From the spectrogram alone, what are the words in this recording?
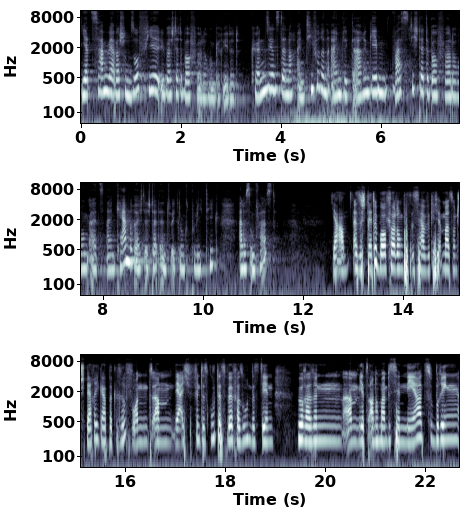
Jetzt haben wir aber schon so viel über Städtebauförderung geredet. Können Sie uns denn noch einen tieferen Einblick darin geben, was die Städtebauförderung als ein Kernbereich der Stadtentwicklungspolitik alles umfasst? Ja, also Städtebauförderung, das ist ja wirklich immer so ein sperriger Begriff. Und ähm, ja, ich finde es gut, dass wir versuchen, das den Hörerinnen ähm, jetzt auch noch mal ein bisschen näher zu bringen.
